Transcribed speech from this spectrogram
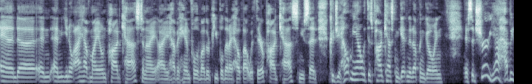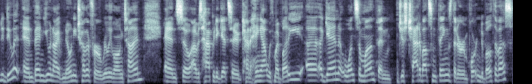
And uh, and and you know, I have my own podcast and I, I have a handful of other people that I help out with their podcasts. And you said, "Could you help me out with this podcast and getting it up and going?" And I said, "Sure, yeah, happy to do it." And Ben, you and I have known each other for a really long time, and so I was happy to get to kind of hang out with my buddy uh, again once a month and just chat about some things that are important to both of us.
